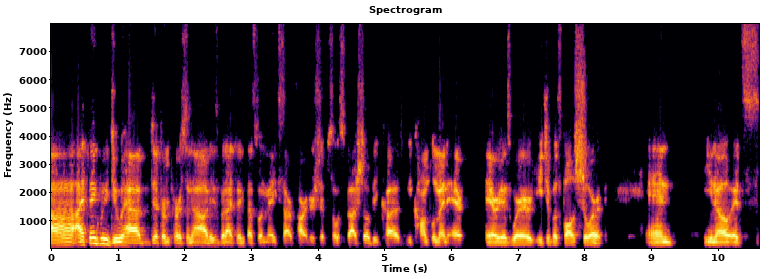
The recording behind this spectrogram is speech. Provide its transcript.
Uh, I think we do have different personalities, but I think that's what makes our partnership so special because we complement er- areas where each of us falls short. And you know, it's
